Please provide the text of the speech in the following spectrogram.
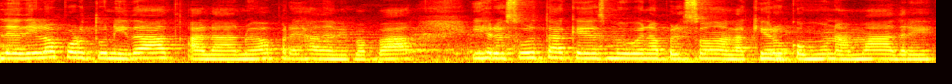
le di la oportunidad a la nueva pareja de mi papá y resulta que es muy buena persona, la quiero como una madre.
